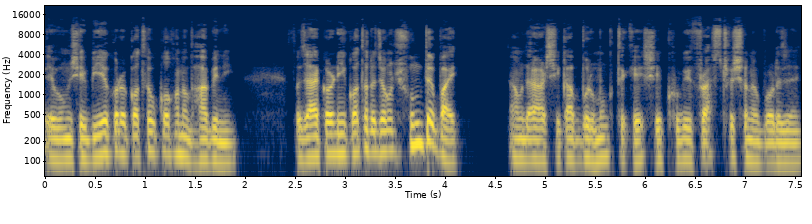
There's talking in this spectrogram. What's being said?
এবং সে বিয়ে করার কথাও কখনো ভাবেনি। তো যার কারণে এই কথাটা যখন শুনতে পায় আমাদের আরশি কাব্যর মুখ থেকে সে খুবই ফ্রাস্ট্রেশনে পড়ে যায়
